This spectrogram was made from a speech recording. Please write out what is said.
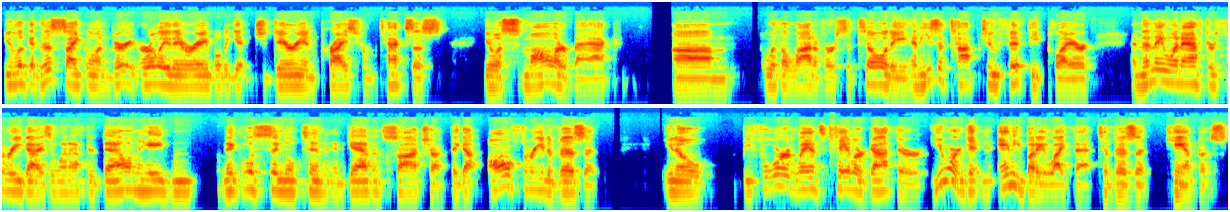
you look at this cycle, and very early they were able to get Jadarian Price from Texas, you know, a smaller back um, with a lot of versatility. And he's a top 250 player. And then they went after three guys. They went after Dallan Hayden, Nicholas Singleton, and Gavin Sawchuk. They got all three to visit. You know, before Lance Taylor got there, you weren't getting anybody like that to visit campus.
